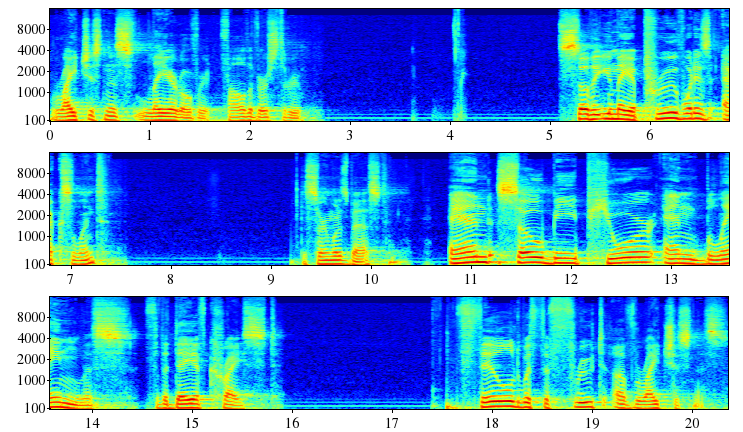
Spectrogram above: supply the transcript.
righteousness layer over it. Follow the verse through. So that you may approve what is excellent, discern what is best, and so be pure and blameless for the day of Christ, filled with the fruit of righteousness.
